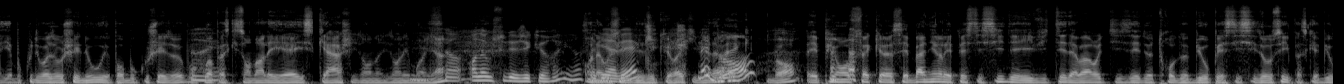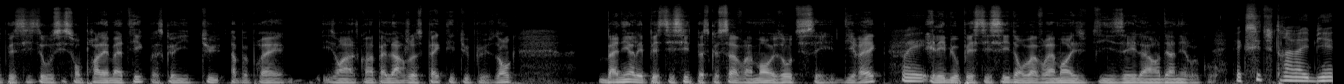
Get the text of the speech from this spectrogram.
il y a beaucoup d'oiseaux chez nous et pas beaucoup chez eux. Pourquoi? Ouais. Parce qu'ils sont dans les haies, ils se cachent, ils ont, ils ont les moyens. Ça. On a aussi des écureuils, hein, ça On a aussi avec. des écureuils qui Mais viennent bon. avec. Bon. Et puis, on fait que c'est bannir les pesticides et éviter d'avoir utilisé de trop de biopesticides aussi, parce que les biopesticides aussi sont problématiques parce qu'ils tuent à peu près, ils ont ce qu'on appelle large spectre, ils tuent plus. Donc, bannir les pesticides parce que ça, vraiment, eux autres, c'est direct. Oui. Et les biopesticides, on va vraiment les utiliser là en dernier recours. Fait que si tu travailles bien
